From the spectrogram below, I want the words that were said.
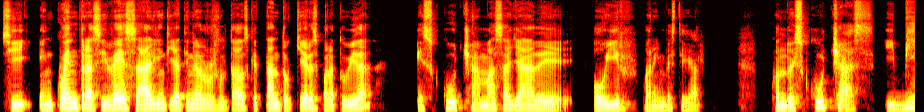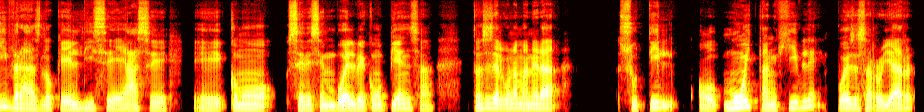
Si encuentras y ves a alguien que ya tiene los resultados que tanto quieres para tu vida, escucha más allá de oír para investigar. Cuando escuchas y vibras lo que él dice, hace, eh, cómo se desenvuelve, cómo piensa, entonces de alguna manera sutil o muy tangible, puedes desarrollar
